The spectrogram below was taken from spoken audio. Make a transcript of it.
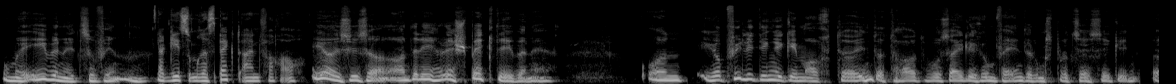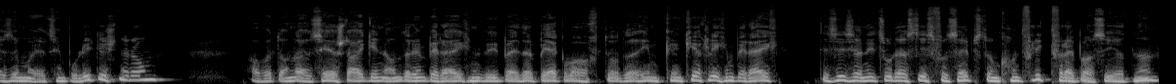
um eine Ebene zu finden. Da geht es um Respekt einfach auch. Ja, es ist eine andere Respektebene. Und ich habe viele Dinge gemacht, äh, in der Tat, wo es eigentlich um Veränderungsprozesse ging. Also mal jetzt im politischen Raum, aber dann auch sehr stark in anderen Bereichen wie bei der Bergwacht oder im kirchlichen Bereich. Das ist ja nicht so, dass das von selbst und konfliktfrei passiert. Ne?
